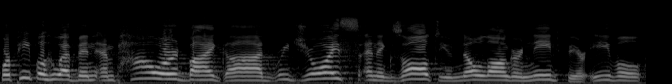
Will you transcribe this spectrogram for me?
for people who have been empowered by God, rejoice and exult. You no longer need fear evil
